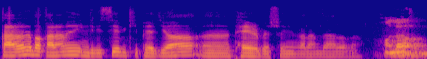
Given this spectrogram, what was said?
قراره با قلم انگلیسی ویکیپدیا pair بشه این قلم در واقع. حالا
